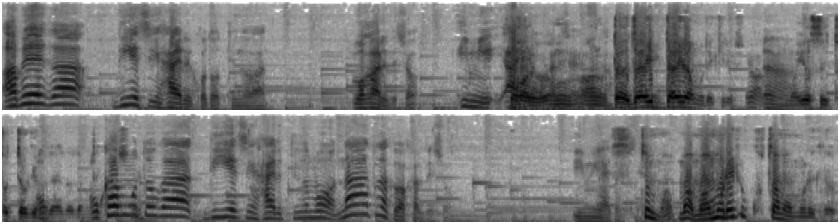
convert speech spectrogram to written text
安倍が DH に入ることっていうのは、わかるでしょ？意味、だから、うん、あの。代代代打もできるしね。うんまあ、要するに取っておけば代打でもできるしね岡本が DH に入るっていうのも、なんとなくわかるでしょ？意味合いとして。でも、ま、まあ、守れることは守れるけど、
